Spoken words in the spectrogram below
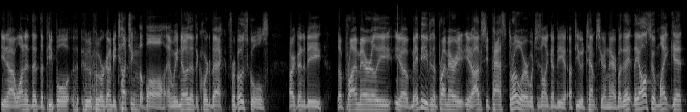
you know, I wanted the the people who who are going to be touching the ball, and we know that the quarterback for both schools are going to be the primarily, you know, maybe even the primary, you know, obviously pass thrower, which is only going to be a few attempts here and there, but they they also might get,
